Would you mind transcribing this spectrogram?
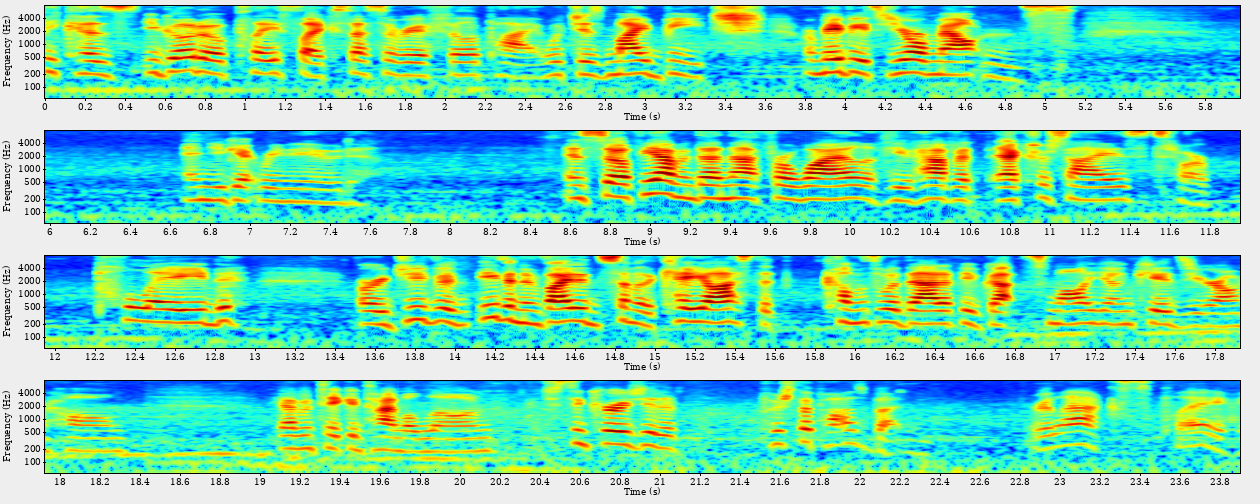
Because you go to a place like Caesarea Philippi, which is my beach, or maybe it's your mountains, and you get renewed. And so if you haven't done that for a while, if you haven't exercised or played, or even, even invited some of the chaos that comes with that if you've got small young kids in your own home, you haven't taken time alone, I just encourage you to push the pause button, relax, play,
